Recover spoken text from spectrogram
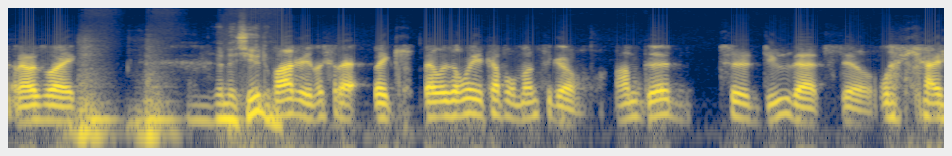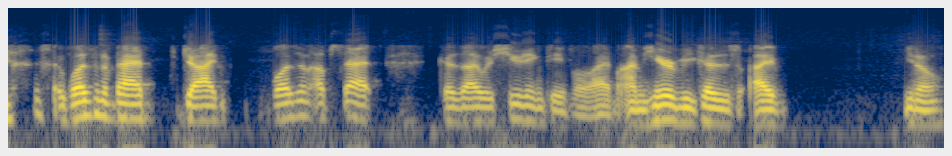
And I was like, I'm going to shoot him. Padre, listen, I, like, that was only a couple months ago. I'm good to do that still. Like, I, I wasn't a bad guy, wasn't upset because I was shooting people. I'm, I'm here because I, you know,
